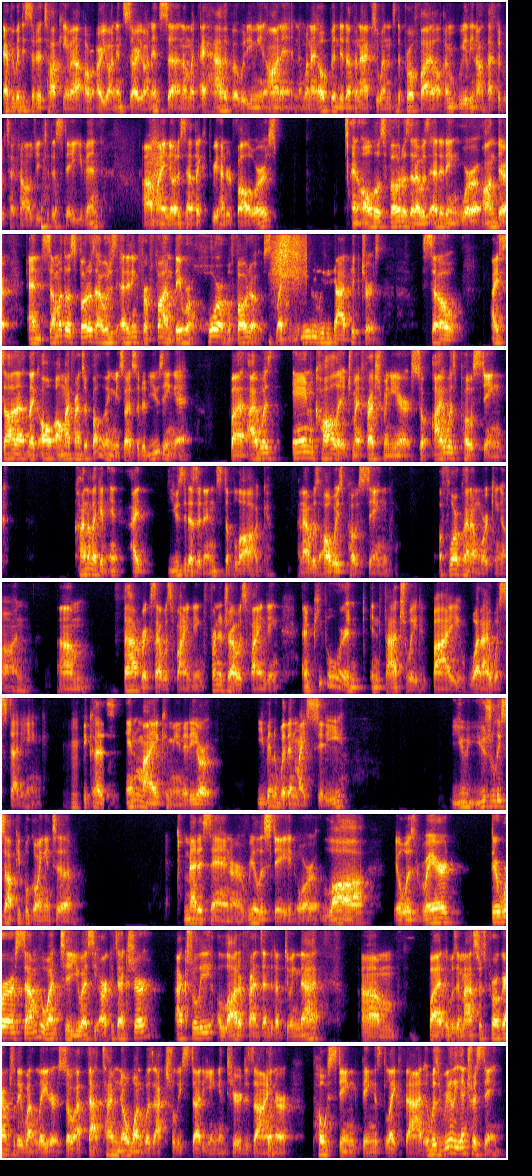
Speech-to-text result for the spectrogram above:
everybody started talking about, are, are you on Insta? Are you on Insta? And I'm like, I have it, but what do you mean on it? And when I opened it up and I actually went into the profile, I'm really not that good with technology to this day, even. Um, I noticed I had like 300 followers. And all those photos that I was editing were on there. And some of those photos I was just editing for fun. They were horrible photos, like really, really bad pictures. So I saw that like, oh, all my friends are following me. So I started using it. But I was in college, my freshman year. So I was posting kind of like an, I used it as an Insta blog. And I was always posting a floor plan I'm working on, um, fabrics I was finding, furniture I was finding and people were in, infatuated by what I was studying mm. because in my community or even within my city, you usually saw people going into medicine or real estate or law. It was rare. There were some who went to USC architecture. Actually, a lot of friends ended up doing that. Um, but it was a master's program, so they went later. So at that time, no one was actually studying interior design or posting things like that. It was really interesting.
